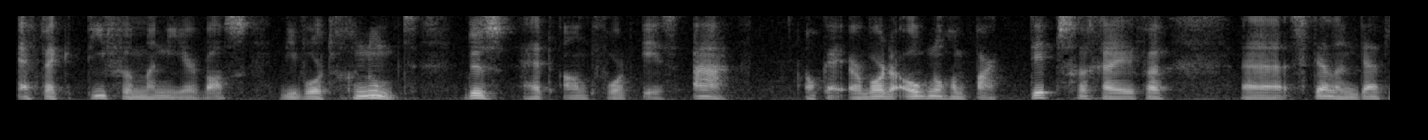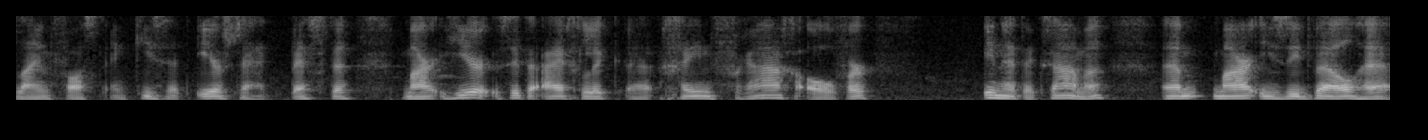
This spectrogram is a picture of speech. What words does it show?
effectieve manier was, die wordt genoemd. Dus het antwoord is A. Oké, er worden ook nog een paar tips gegeven. Uh, stel een deadline vast en kies het eerste het beste. Maar hier zitten eigenlijk uh, geen vragen over in het examen. Um, maar je ziet wel, hè,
